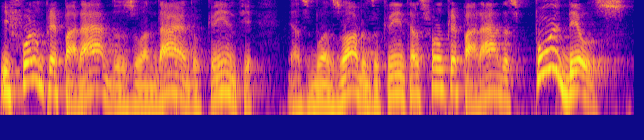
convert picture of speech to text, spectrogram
E foram preparados, o andar do crente e as boas obras do crente, elas foram preparadas por Deus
